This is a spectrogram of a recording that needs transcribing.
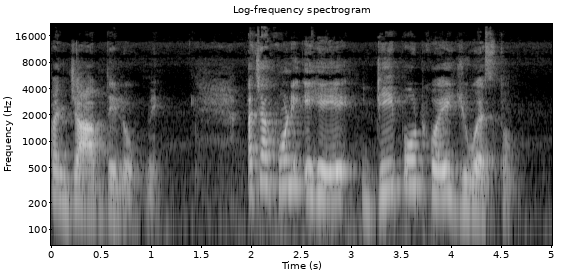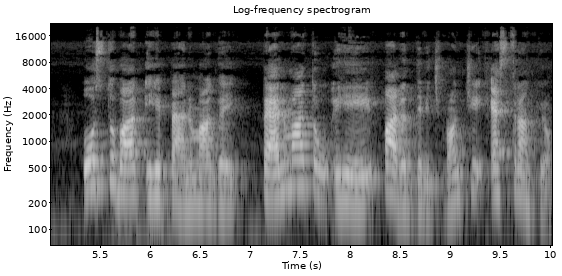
ਪੰਜਾਬ ਦੇ ਲੋਕ ਨੇ। ਅੱਛਾ, ਹੁਣ ਇਹ ਡੀਪੋਰਟ ਹੋਏ ਯੂਐਸ ਤੋਂ। ਉਸ ਤੋਂ ਬਾਅਦ ਇਹ ਪੈਨਮਾ ਗਏ। ਪੈਨਮਾ ਤੋਂ ਇਹ ਭਾਰਤ ਦੇ ਵਿੱਚ ਪਹੁੰਚੇ, ਇਸ ਤਰ੍ਹਾਂ ਕਿਉਂ?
